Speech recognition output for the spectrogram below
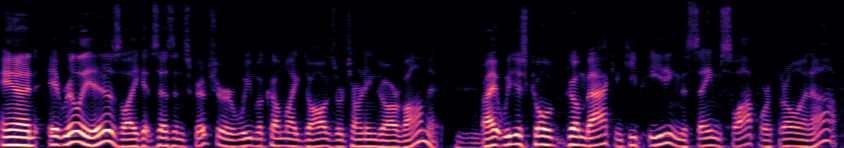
And it really is like it says in Scripture, we become like dogs returning to our vomit, mm-hmm. right? We just go come back and keep eating the same slop we're throwing up.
